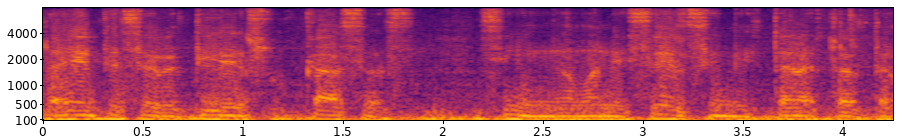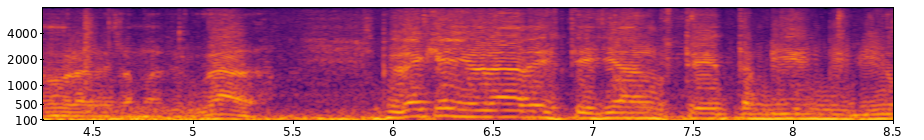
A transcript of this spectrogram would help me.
la gente se retire de sus casas sin amanecer, sin estar hasta altas horas de la madrugada. Pero hay que añorar, este, ya usted también vivió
